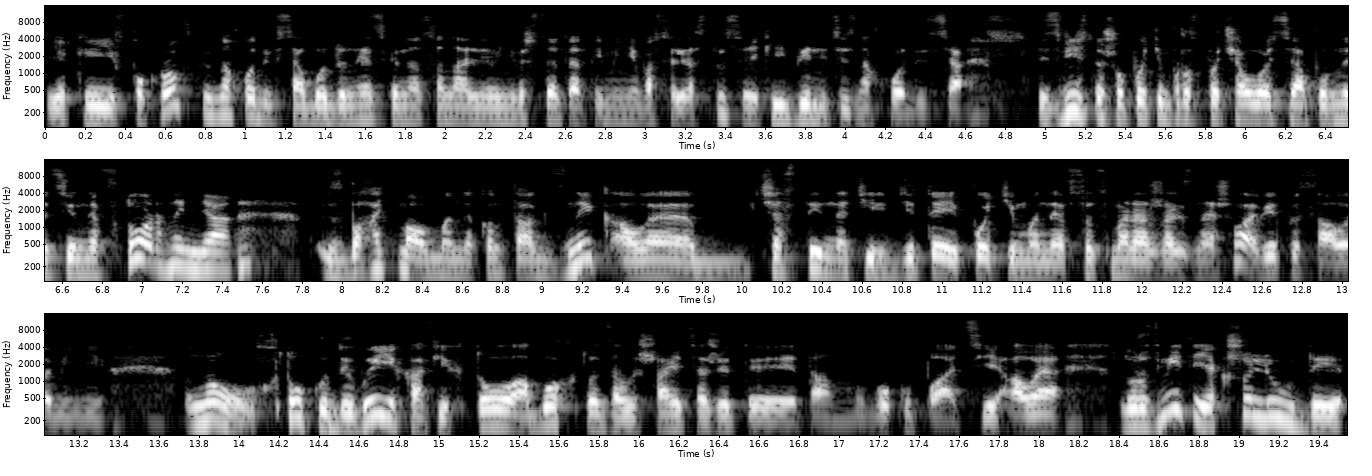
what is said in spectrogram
який в Покровську знаходився, або Донецький національний університет імені Василя Стуса, який в Вінниці знаходиться. Звісно, що потім розпочалося повноцінне вторгнення. З багатьма в мене контакт зник, але частина тих дітей потім мене в соцмережах знайшла. Відписали мені: ну хто куди виїхав, і хто або хто залишається жити там в окупації. Але ну розумієте, якщо люди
